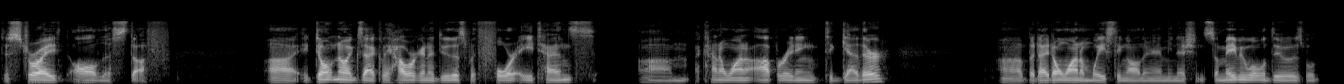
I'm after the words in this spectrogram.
destroy all this stuff. Uh, I don't know exactly how we're going to do this with four A10s. Um, I kind of want them operating together, uh, but I don't want them wasting all their ammunition. So maybe what we'll do is we'll,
